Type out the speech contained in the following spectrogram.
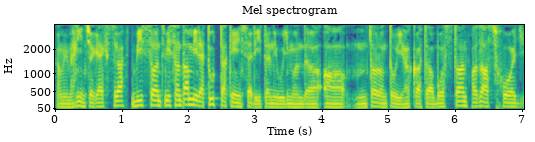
ami megint csak extra. Viszont, viszont amire tudta kényszeríteni úgymond a, a torontóiakat a Boston, az az, hogy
